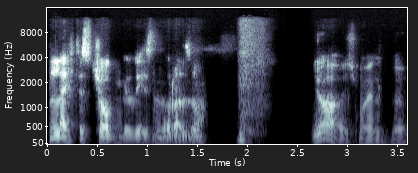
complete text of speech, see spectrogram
ein leichtes Joggen gewesen oder so. Ja, ich meine, ne?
